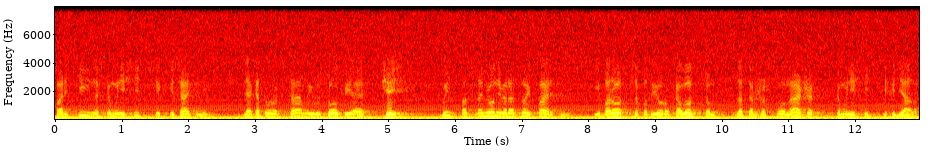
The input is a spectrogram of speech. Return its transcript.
партийных коммунистических писателей, для которых самая высокая честь быть под знаменами родной партии и бороться под ее руководством за торжество наших коммунистических идеалов.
